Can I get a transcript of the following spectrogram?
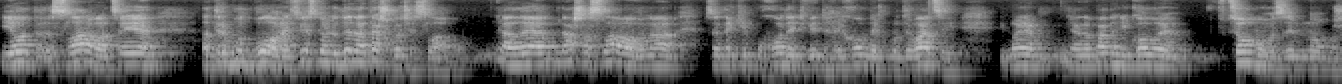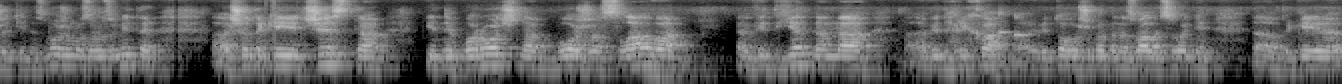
І от слава це є атрибут Бога. І звісно, людина теж хоче славу. Але наша слава, вона все-таки походить від гріховних мотивацій. І ми, напевно, ніколи в цьому земному житті не зможемо зрозуміти, що таке чиста і непорочна Божа слава, від'єднана від гріха, е, від того, що ми би назвали сьогодні е, таке е,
